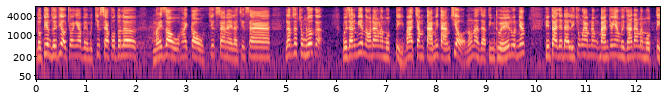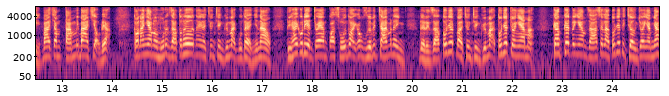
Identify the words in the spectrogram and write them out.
Đầu tiên giới thiệu cho anh em về một chiếc xe Fortuner, Máy dầu hai cầu. Chiếc xe này là chiếc xe lắp ráp trong nước ạ. Với giá niêm yết nó đang là 1 tỷ 388 triệu. Nó là giá tính thuế luôn nhé. Hiện tại giờ đại lý chúng Em đang bán cho anh em với giá đang là 1 tỷ 383 triệu đấy ạ. Còn anh em nào muốn được giá tốt hơn hay là chương trình khuyến mại cụ thể như nào Thì hãy có điện cho em qua số điện thoại góc dưới bên trái màn hình Để được giá tốt nhất và chương trình khuyến mại tốt nhất cho anh em ạ. Cam kết với anh em giá sẽ là tốt nhất thị trường cho anh em nhé.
